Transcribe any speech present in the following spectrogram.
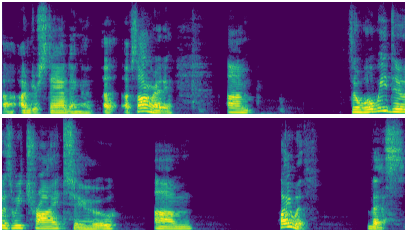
uh, understanding of, of songwriting. Um, so what we do is we try to um, play with this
